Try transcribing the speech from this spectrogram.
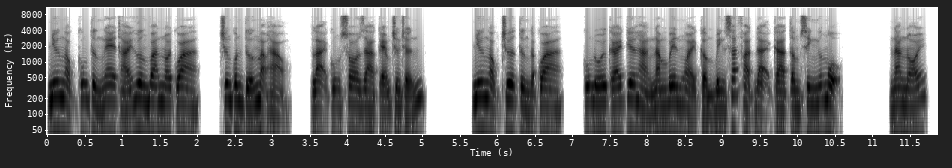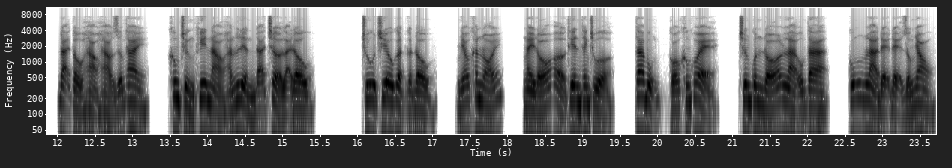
Như Ngọc cũng từng nghe Thái Hương Vãn nói qua, trương quân tướng mạo hảo, lại cũng so ra kém trương chấn. Như Ngọc chưa từng gặp qua, cũng đối cái kia hàng năm bên ngoài cầm binh sát phạt đại ca tâm sinh ngưỡng mộ. Nàng nói, đại tẩu hảo hảo dưỡng thai, không chừng khi nào hắn liền đã trở lại đâu. Chu Chiêu gật gật đầu, nhéo khăn nói, ngày đó ở thiên thanh chùa, ta bụng có không khỏe, trương quân đó là ông ta, cũng là đệ đệ giống nhau.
